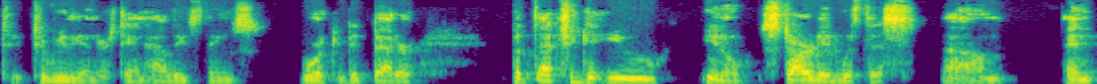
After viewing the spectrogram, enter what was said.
to, to really understand how these things work a bit better. But that should get you, you know, started with this. Um, and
